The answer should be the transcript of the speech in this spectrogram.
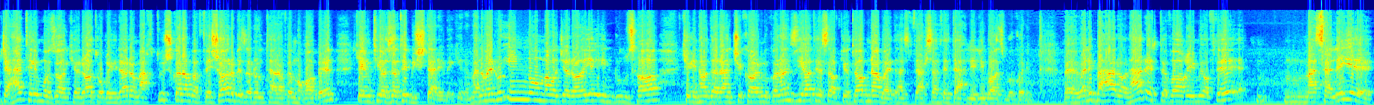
جهت مذاکرات و غیره رو مخدوش کنن و فشار بذارن طرف مقابل که امتیازات بیشتری بگیره من رو این نوع ماجرای این روزها که اینها دارن چیکار می‌کنن زیاد حساب کتاب نباید از در سطح تحلیلی باز بکنیم. ولی به هر حال هر اتفاقی میفته مسئله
